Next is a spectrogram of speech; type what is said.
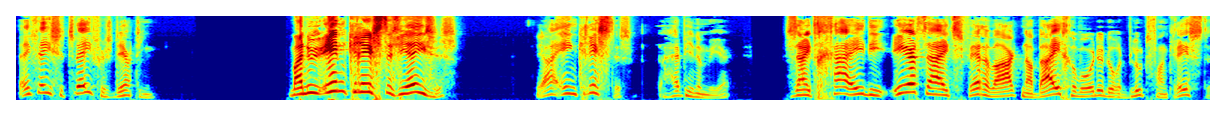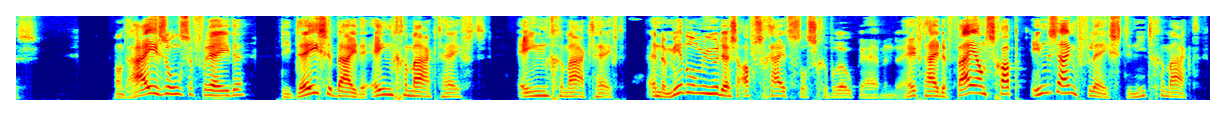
Efeze 2, vers 13. Maar nu in Christus Jezus, ja, in Christus, daar heb je hem weer, zijt gij die eertijds verre waart nabij geworden door het bloed van Christus. Want hij is onze vrede, die deze beide één gemaakt heeft, één gemaakt heeft en de middelmuur des afscheidsels gebroken hebbende, heeft hij de vijandschap in zijn vlees te niet gemaakt,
